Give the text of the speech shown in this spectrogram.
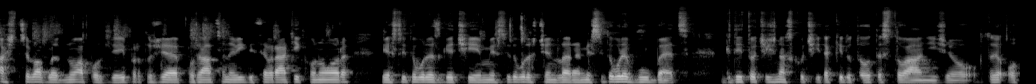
až třeba v lednu a později, protože pořád se neví, kdy se vrátí Conor, jestli to bude s Gečím, jestli to bude s Chandlerem, jestli to bude vůbec, kdy totiž naskočí taky do toho testování, že jo, od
